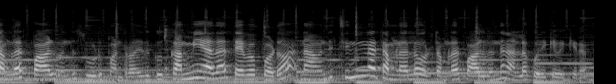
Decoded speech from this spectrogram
டம்ளர் பால் வந்து சூடு பண்ணுறோம் இதுக்கு கம்மியாக தான் தேவைப்படும். நான் வந்து சின்ன டம்ளரில் ஒரு டம்ளர் பால் வந்து நல்லா கொதிக்க வைக்கிறேன்.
